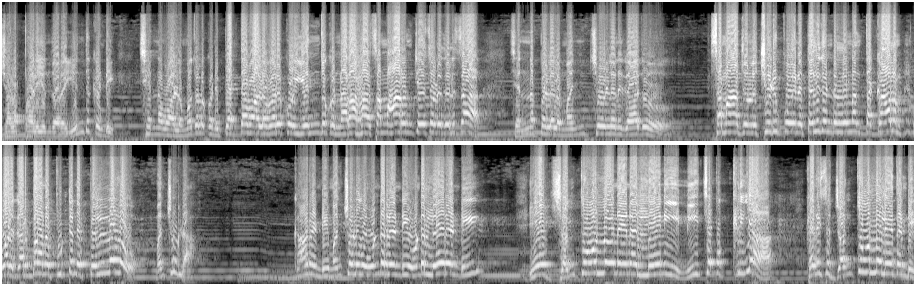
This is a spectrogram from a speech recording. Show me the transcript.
జలప్రళయం ద్వారా ఎందుకండి చిన్నవాళ్ళు మొదలుకొని పెద్దవాళ్ళ వరకు ఎందుకు నరహ సంహారం చేశాడో తెలుసా? చిన్నపిల్లలు మంచోళ్ళని కాదు. సమాజంలో చెడిపోయిన తల్లిదండ్రులు ఉన్నంత కాలం వాళ్ళ గర్భాన పుట్టిన పిల్లలు మంచోళ్ళ? కారండి మంచోళ్ళుగా ఉండరండి ఉండలేరండి. ఏ జంతువుల్లోనైనా లేని నీచపు క్రియ కనీసం జంతువుల్లో లేదండి.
